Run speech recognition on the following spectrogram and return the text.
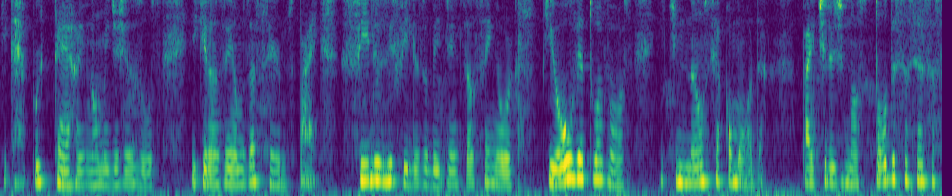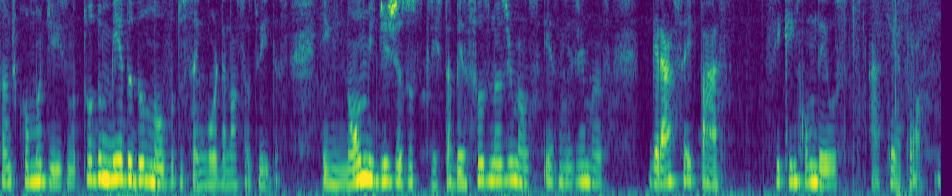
que caia por terra em nome de Jesus e que nós venhamos a sermos, Pai, filhos e filhas obedientes ao Senhor, que ouve a tua voz e que não se acomoda Pai, tira de nós toda essa sensação de comodismo, todo o medo do novo do Senhor das nossas vidas. Em nome de Jesus Cristo, abençoa os meus irmãos e as minhas irmãs. Graça e paz. Fiquem com Deus. Até a próxima.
